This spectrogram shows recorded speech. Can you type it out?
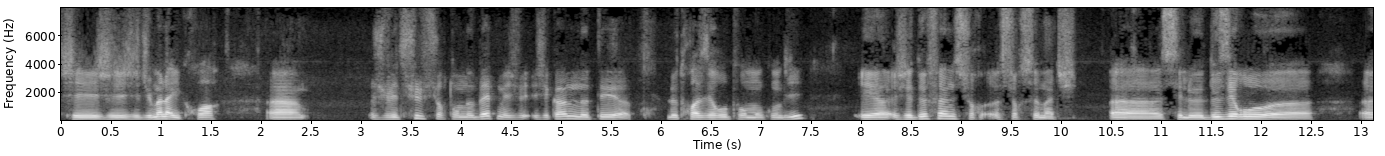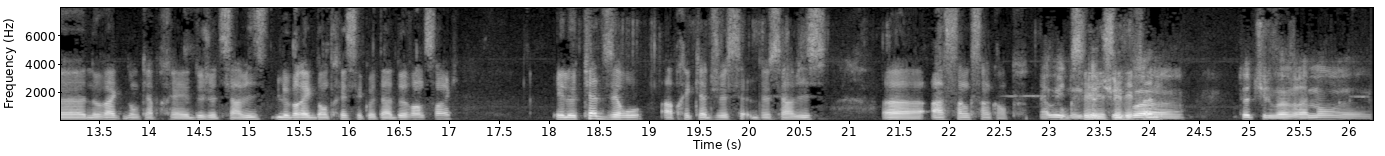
j'ai du mal à y croire. Euh, je vais te suivre sur ton no-bet, mais je vais- j'ai quand même noté euh, le 3-0 pour mon combi. Et euh, j'ai deux fans sur, sur ce match. Euh, c'est le 2-0 euh, euh, Novak, donc après deux jeux de service. Le break d'entrée, c'est coté à 2,25. Et le 4-0 après quatre jeux de service euh, à 5,50. Ah oui, Donc toi, tu le des vois, euh, toi, tu le vois vraiment, euh,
